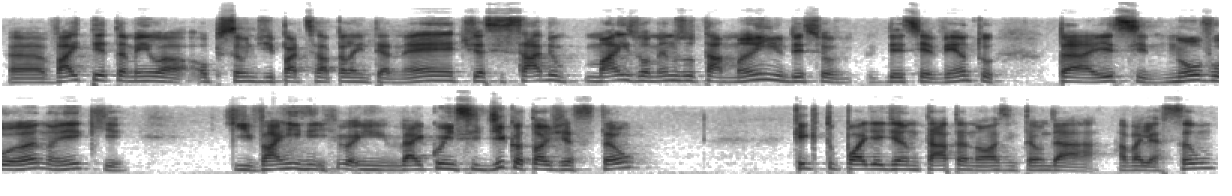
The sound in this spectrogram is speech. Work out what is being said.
Uh, vai ter também a opção de participar pela internet? Já se sabe mais ou menos o tamanho desse, desse evento para esse novo ano aí que, que vai, vai coincidir com a tua gestão? O que, que tu pode adiantar para nós então da avaliação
